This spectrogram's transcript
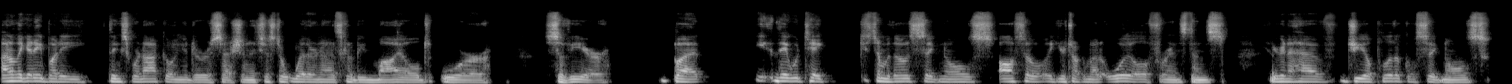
I don't think anybody thinks we're not going into recession. It's just a, whether or not it's going to be mild or severe. But they would take some of those signals. Also, like you're talking about oil, for instance, you're going to have geopolitical signals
